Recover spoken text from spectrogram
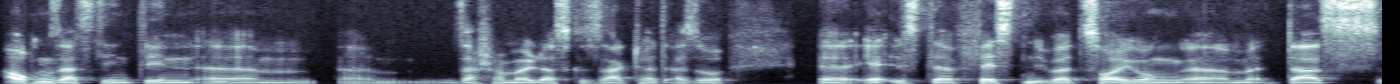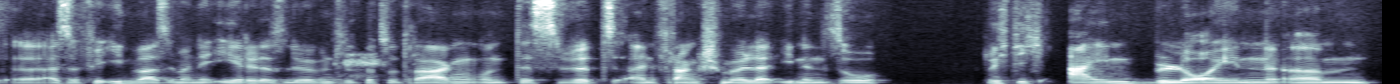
Auch ein Satz, den, den ähm, ähm, Sascha Mölders gesagt hat. Also äh, er ist der festen Überzeugung, ähm, dass, äh, also für ihn war es immer eine Ehre, das Löwentrikot zu tragen und das wird ein Frank Schmöller ihnen so richtig einbläuen.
